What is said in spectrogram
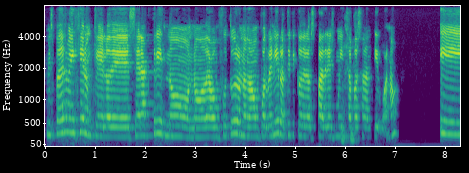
mis padres me dijeron que lo de ser actriz no, no daba un futuro, no daba un porvenir, lo típico de los padres muy chapos a la antigua, ¿no? Y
